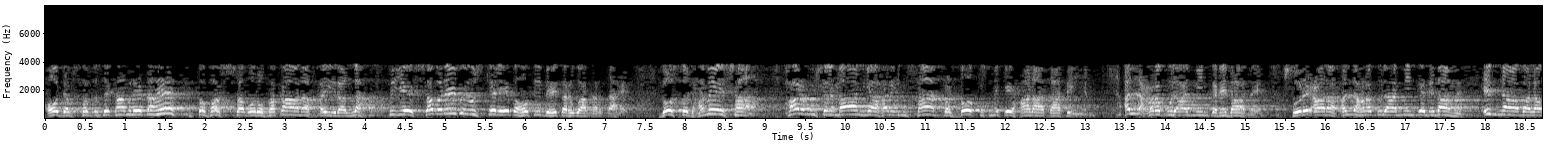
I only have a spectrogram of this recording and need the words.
اور جب صبر سے کام لیتا ہے تو بس صبر و فکان خیر اللہ تو یہ صبر بھی اس کے لیے بہت ہی بہتر ہوا کرتا ہے۔ دوستو، ہمیشہ ہر مسلمان یا ہر انسان پر دو قسم کے حالات آتے ہیں۔ اللہ رب العالمین کا نظام ہے۔ سورہ آرا، اللہ رب العالمین کا نظام ہے۔ انا بلا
